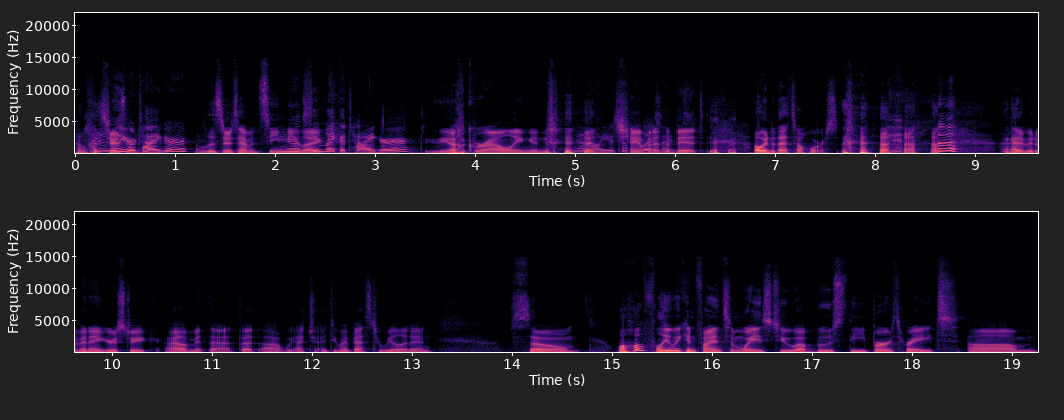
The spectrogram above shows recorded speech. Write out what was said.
didn't know listeners you're a tiger. listened haven't seen You me like seem like a tiger. you know growling and No, you're so champing at the bit. oh, and that's a horse. I got a bit of an anger streak. I'll admit that, but uh, we, I, I do my best to reel it in. So, well, hopefully we can find some ways to uh, boost the birth rate. Um,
